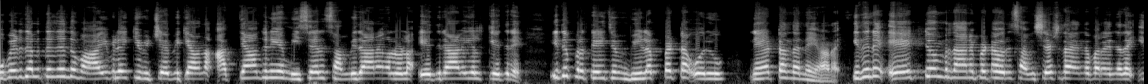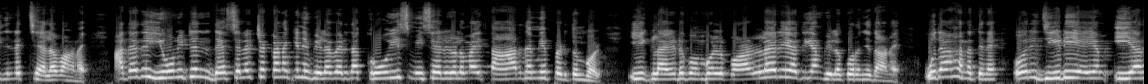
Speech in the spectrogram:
ഉപരിതലത്തിൽ നിന്ന് വായുവിലേക്ക് വിക്ഷേപിക്കാവുന്ന അത്യാധുനിക മിസൈൽ സംവിധാനങ്ങളുള്ള എതിരാളികൾക്കെതിരെ ഇത് പ്രത്യേകിച്ചും വിലപ്പെട്ട ഒരു നേട്ടം തന്നെയാണ്. ഇതിന്റെ ഏറ്റവും പ്രധാനപ്പെട്ട ഒരു സവിശേഷത എന്ന് പറയുന്നത് ഇതിന്റെ ചെലവാണ്. അതായത് യൂണിറ്റിന് ദശലക്ഷക്കണക്കിന് വില വരുന്ന ക്രൂയിസ് മിസൈലുകളുമായി താരതമ്യപ്പെടുത്തുമ്പോൾ ഈ ഗ്ലൈഡ് ബോംബുകൾ വളരെയധികം വില കുറഞ്ഞതാണ്. ഉദാഹരണത്തിന് ഒരു G D A M E R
